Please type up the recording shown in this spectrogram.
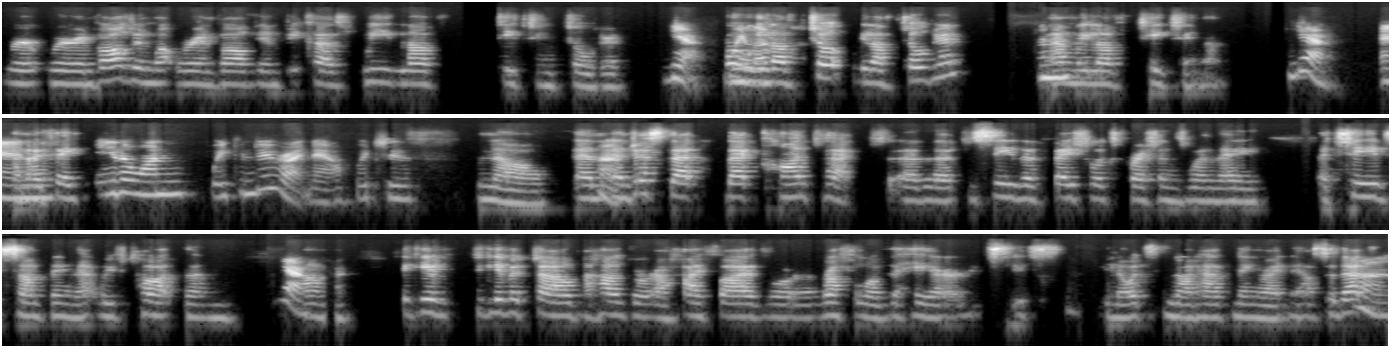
we're we're involved in what we're involved in because we love teaching children. Yeah, we, love, we love, chil- we love children, mm-hmm. and we love teaching them. Yeah, and, and, I think either one we can do right now, which is no, and huh. and just that that contact uh, the, to see the facial expressions when they achieve something that we've taught them. Yeah. Um, to give to give a child a hug or a high five or a ruffle of the hair, it's it's you know it's not happening right now. So that's huh.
